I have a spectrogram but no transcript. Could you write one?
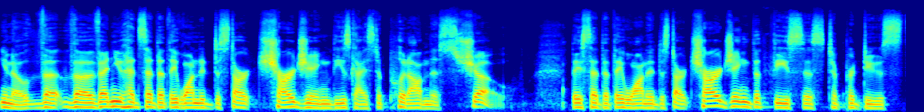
you know, the the venue had said that they wanted to start charging these guys to put on this show. They said that they wanted to start charging the thesis to produce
